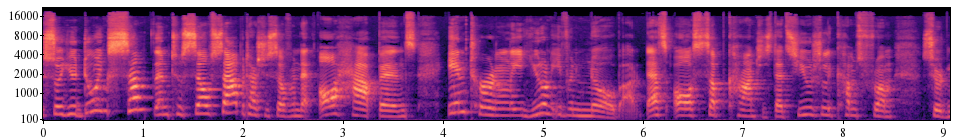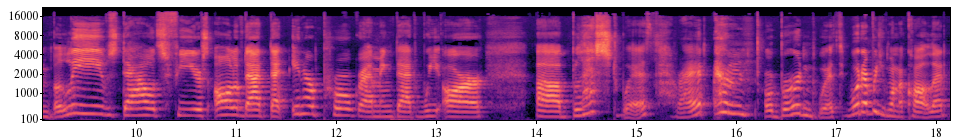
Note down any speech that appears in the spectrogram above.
So you're doing something to self sabotage yourself, and that all happens internally. You don't even know about it. That's all subconscious. That's usually comes from certain beliefs, doubts, fears, all of that, that inner programming that we are uh, blessed with, right? or burdened with, whatever you want to call it,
